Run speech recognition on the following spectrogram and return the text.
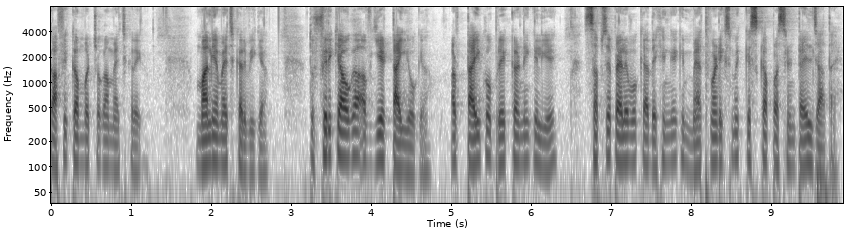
काफ़ी कम बच्चों का मैच करेगा। मान लिया मैच कर भी गया। तो फिर क्या होगा? अब ये टाई हो गया। अब टाई को ब्रेक करने के लिए सबसे पहले वो क्या देखेंगे कि मैथमेटिक्स में किसका परसेंटाइल जाता है।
